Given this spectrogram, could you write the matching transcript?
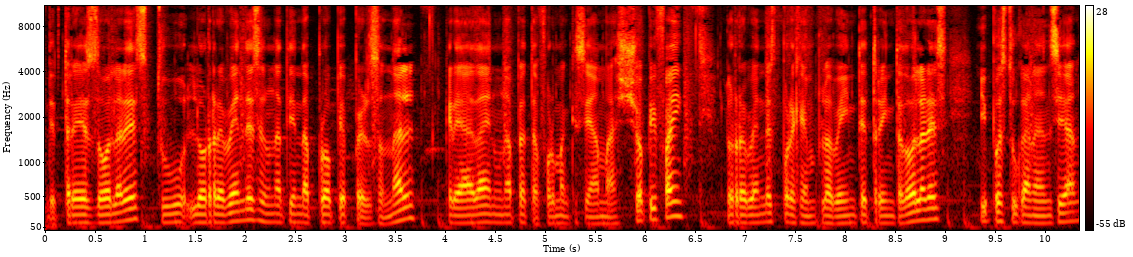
de 3 dólares, tú lo revendes en una tienda propia personal creada en una plataforma que se llama Shopify, lo revendes por ejemplo a 20, 30 dólares y pues tu ganancia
